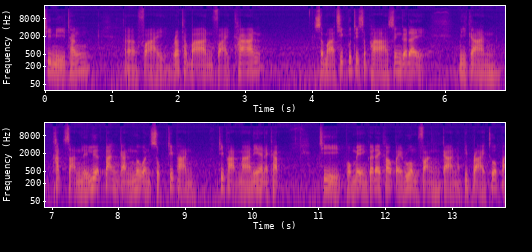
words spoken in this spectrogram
ที่มีทั้งฝ่ายรัฐบาล ฝ่ายค้าน สมาชิกวุฒิสภา ซึ่งก็ได้ มีการคัดสรรหรือเลือกตั้งกันเมื่อวันศุกร์ที่ผ่านที่ผ่านมาเนี้นะครับ ที่ผมเองก็ได้เข้าไปร่วมฟังการอภิปรายทั่วไป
